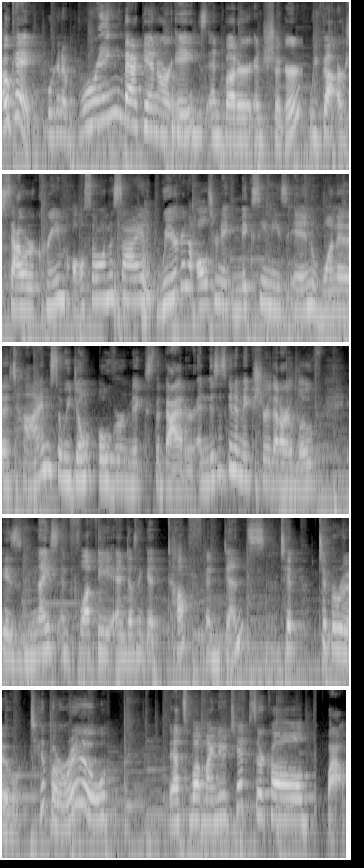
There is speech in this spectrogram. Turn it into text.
Okay, we're gonna bring back in our eggs and butter and sugar. We've got our sour cream also on the side. We're gonna alternate mixing these in one at a time so we don't over mix the batter. And this is gonna make sure that our loaf is nice and fluffy and doesn't get tough and dense. Tip Tipperoo. Tipperoo? That's what my new tips are called. Wow.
